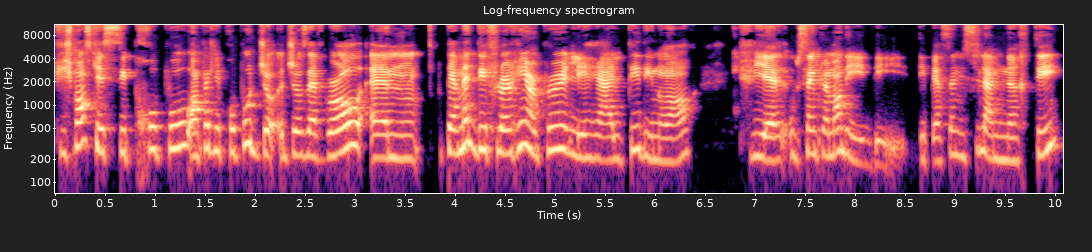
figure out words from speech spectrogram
Puis je pense que ses propos, en fait, les propos de Joseph Grohl euh, permettent d'effleurer un peu les réalités des Noirs, puis euh, ou simplement des, des, des, personnes issues de la minorité.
